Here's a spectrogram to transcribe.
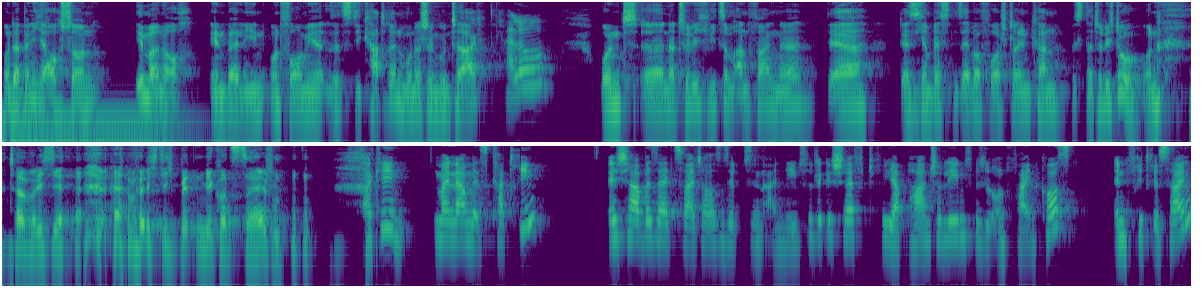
Und da bin ich auch schon immer noch in Berlin und vor mir sitzt die Katrin. Wunderschönen guten Tag. Hallo. Und äh, natürlich, wie zum Anfang, ne, der der sich am besten selber vorstellen kann, bist natürlich du. Und da würde ich dir, ich dich bitten, mir kurz zu helfen. Okay, mein Name ist Katrin. Ich habe seit 2017 ein Lebensmittelgeschäft für japanische Lebensmittel und Feinkost in Friedrichshain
